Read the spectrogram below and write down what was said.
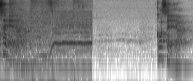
Cos'era? Cos'era?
